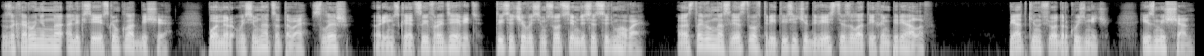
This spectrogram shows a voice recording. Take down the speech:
захоронен на Алексеевском кладбище. Помер 18-го, слэш, римская цифра 9, 1877-го. Оставил наследство в 3200 золотых империалов. Пяткин Федор Кузьмич, из Мещан.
